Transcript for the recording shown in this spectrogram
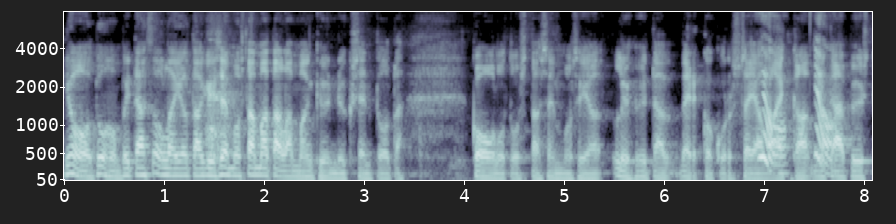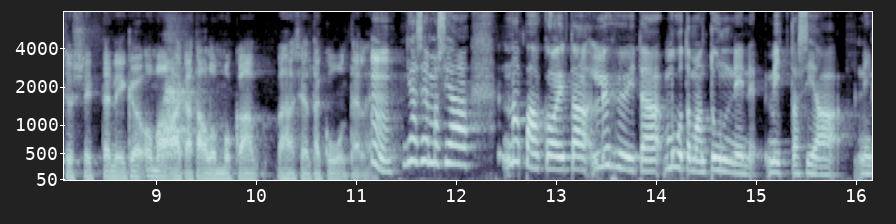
Joo, tuohon pitäisi olla jotakin semmoista matalamman kynnyksen tuota koulutusta, semmoisia lyhyitä verkkokursseja joo, vaikka, joo. mitä pystyisi sitten niin oma aikataulun mukaan vähän sieltä kuuntelemaan. Mm, ja semmoisia napakoita, lyhyitä, muutaman tunnin mittaisia niin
